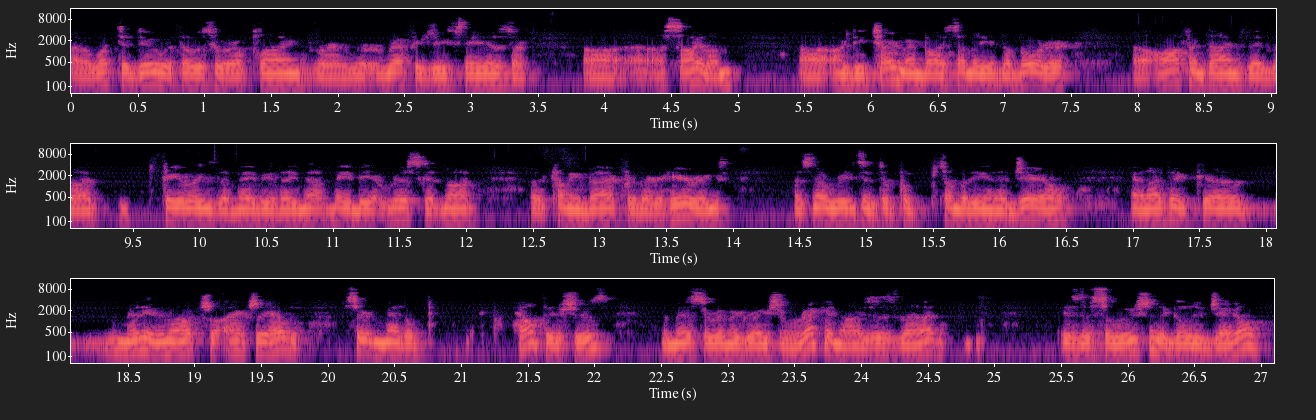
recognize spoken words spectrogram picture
uh, what to do with those who are applying for refugee status or uh, asylum uh, are determined by somebody at the border. Oftentimes, they've got feelings that maybe they not may be at risk of not coming back for their hearings. There's no reason to put somebody in a jail, and I think many of them actually have certain mental health issues. The Minister of Immigration recognizes that. Is the solution to go to jail?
